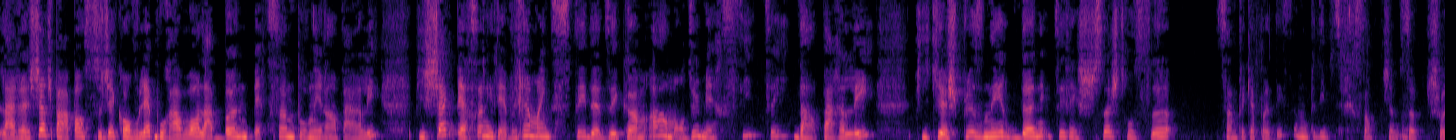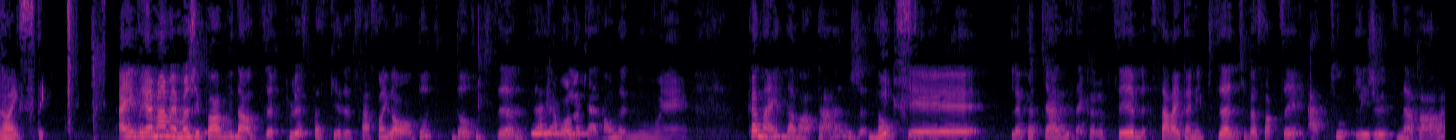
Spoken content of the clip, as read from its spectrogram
la recherche par rapport au sujet qu'on voulait pour avoir la bonne personne pour venir en parler. Puis chaque personne était vraiment excitée de dire comme ah mon dieu, merci, tu sais, d'en parler puis que je puisse venir donner. Tu sais, ça, je trouve ça, ça me fait capoter, ça me fait des petits frissons. J'aime ça, je suis vraiment excitée. Hey, vraiment, mais moi, j'ai pas envie d'en dire plus parce que de toute façon, il va y avoir d'autres épisodes. Vous allez avoir l'occasion de nous euh, connaître davantage. Donc, euh, le podcast des Incorruptibles, ça va être un épisode qui va sortir à tous les jeudis 9h.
